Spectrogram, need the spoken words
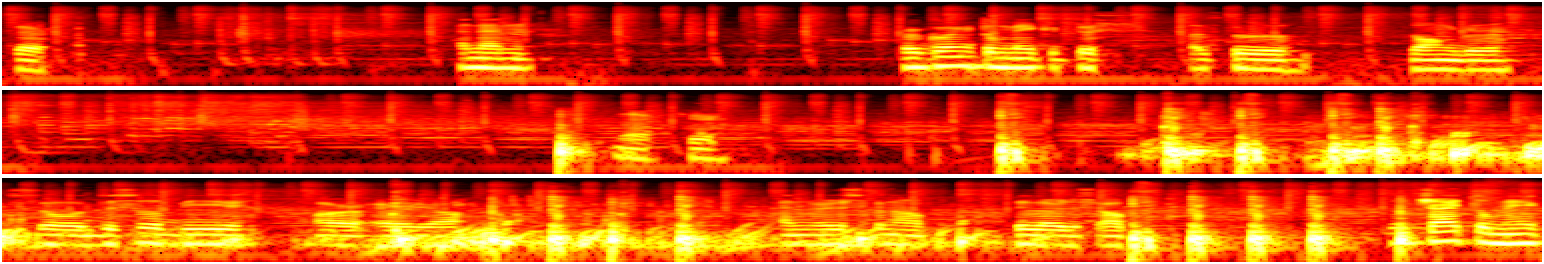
there. And then we're going to make it this a little longer. There, here. So this will be our area. And we're just gonna pillar this up we'll try to make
